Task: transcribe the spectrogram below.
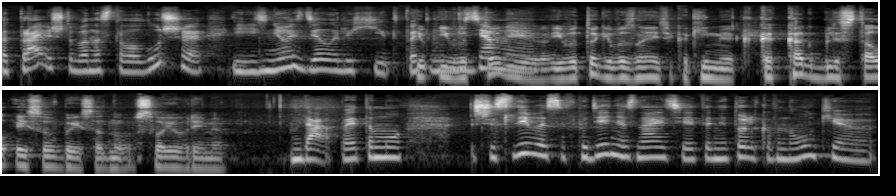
подправить, чтобы она стала лучше, и из нее сделали хит. Поэтому, и, и, в итоге, мои... и в итоге вы знаете, какими, как, как блистал Ace of Base одно в свое время. Да, поэтому счастливое совпадение, знаете, это не только в науке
